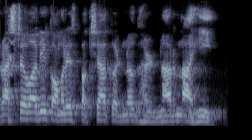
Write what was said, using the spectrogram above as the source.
राष्ट्रवादी काँग्रेस पक्षाकडनं घडणार नाही.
